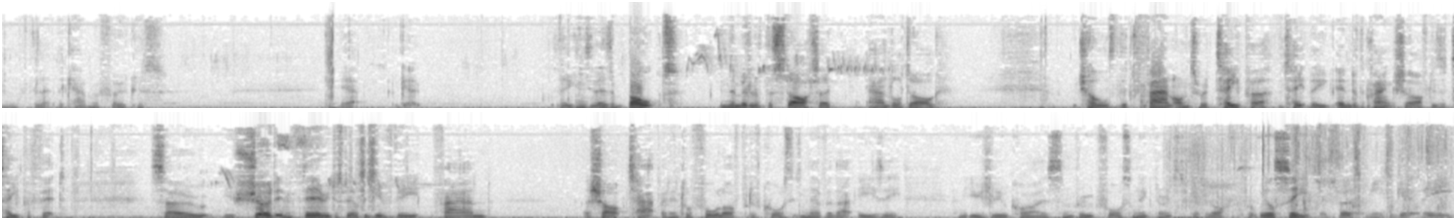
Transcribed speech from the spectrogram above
You have to let the camera focus. Yeah, go. So you can see there's a bolt in the middle of the starter handle dog, which holds the fan onto a taper. The, ta- the end of the crankshaft is a taper fit. So you should, in theory, just be able to give the fan a sharp tap and it'll fall off, but of course it's never that easy, and it usually requires some brute force and ignorance to get it off. But we'll see. So first we need to get the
